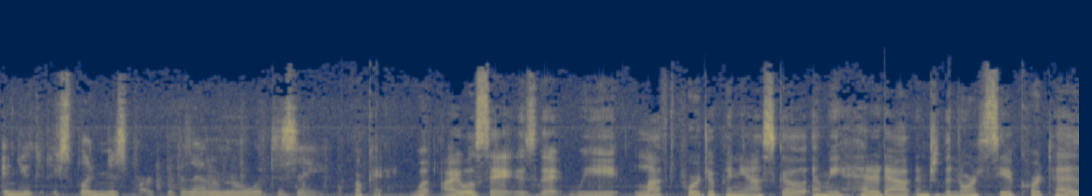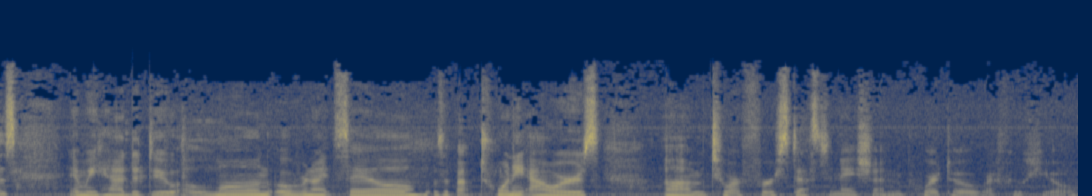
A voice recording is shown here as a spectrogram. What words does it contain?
And you can explain this part because I don't know what to say. Okay, what I will say is that we left Puerto Penasco and we headed out into the North Sea of Cortez, and we had to do a long overnight sail. It was about 20 hours um, to our first destination, Puerto Refugio.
